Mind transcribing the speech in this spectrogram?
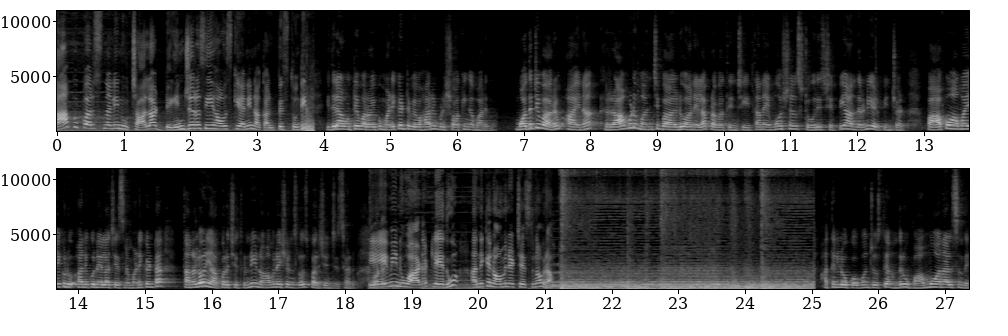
నాకు పర్సనలీ నువ్వు చాలా డేంజరస్ ఈ హౌస్కి అని నాకు అనిపిస్తుంది. ఇదిలా ఉంటే మరోవైపు మణికంఠ వ్యవహారం ఇప్పుడు షాకింగ్గా మారింది. మొదటి వారం ఆయన రాముడు మంచి బాలుడు అనేలా ప్రవర్తించి తన ఎమోషనల్ స్టోరీస్ చెప్పి అందరిని ఏడిపించాడు. పాపం అమాయకుడు అనుకునేలా చేసిన మణికంఠ తనలోని అపరిచితుడిని నామినేషన్స్ రోజు పరిచయం చేశాడు. ఏమీ నువ్వు ఆడట్లేదు అందుకే నామినేట్ చేస్తున్నావు రా అతనిలో కోపం చూస్తే అందరూ వామ్మో అనాల్సిందే.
